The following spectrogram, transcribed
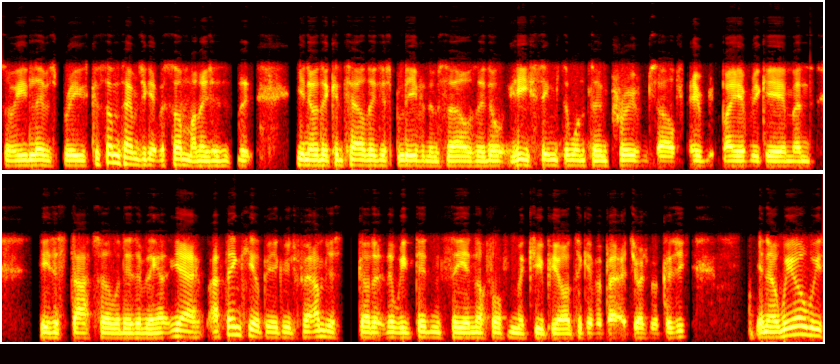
So he lives, breathes. Because sometimes you get with some managers that, you know, they can tell they just believe in themselves. They don't. He seems to want to improve himself every, by every game, and he's a stato and he's everything. Yeah, I think he'll be a good fit. I'm just got it that we didn't see enough of him at QPR to give a better judgment because you, you know, we always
